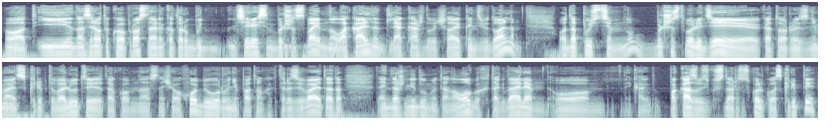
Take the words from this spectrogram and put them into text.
Вот. И назрел такой вопрос, наверное, который будет интересен большинству, именно локально для каждого человека индивидуально. Вот, допустим, ну, большинство людей, которые занимаются криптовалютой, таком на сначала хобби уровне, потом как-то развивают это, они даже не думают о налогах и так далее, о как показывать государству, сколько у вас крипты.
